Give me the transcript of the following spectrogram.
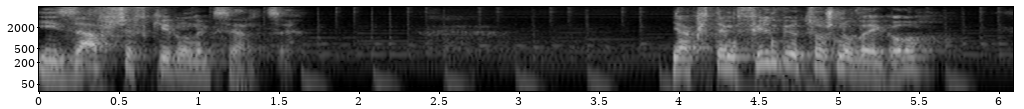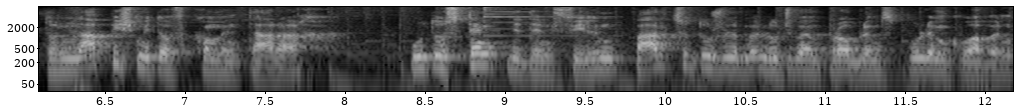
i zawsze w kierunek serca. Jak w tym filmie coś nowego, to napisz mi to w komentarzach, udostępnij ten film. Bardzo dużo ludzi mają problem z bólem głowy.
